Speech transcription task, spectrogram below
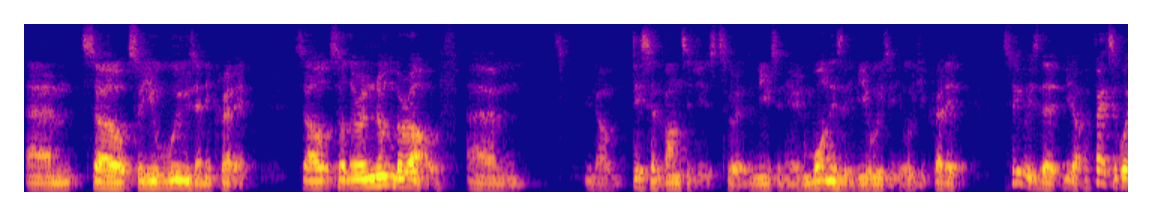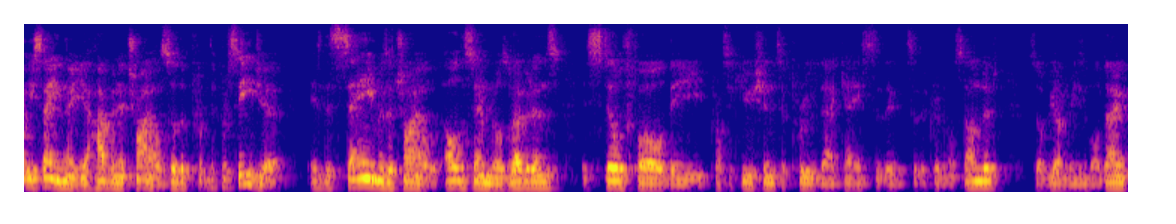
Um, so so you lose any credit. So so there are a number of um, you know disadvantages to a, a Newton hearing. One is that if you lose it, you lose your credit. Two is that you know effectively what you're saying there, you're having a trial. So the pr- the procedure is the same as a trial. All the same rules of evidence. It's still for the prosecution to prove their case to the to the criminal standard. So beyond reasonable doubt,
